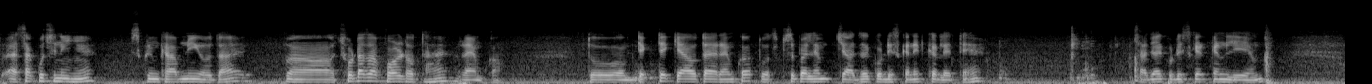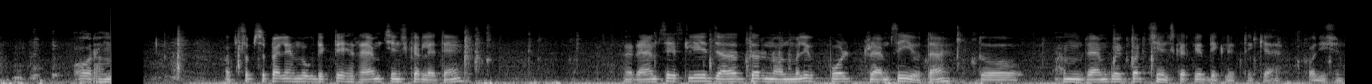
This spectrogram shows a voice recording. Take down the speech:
तो ऐसा कुछ नहीं है। स्क्रीन ख़राब नहीं होता है। छोटा सा फॉल्ट होता है रैम का। तो देखते क्या होता है रैम का। तो सबसे पहले हम चार्जर को डिस्कनेक्ट कर लेते हैं। चार्जर को डिस्कनेक्ट कर लिए हम। और हम अब सबसे पहले हम लोग देखते हैं रैम चेंज कर लेते हैं। रैम से इसलिए ज़्यादातर नॉर्मली फॉल्ट रैम से ही होता है तो हम रैम को एक बार चेंज करके देख लेते हैं क्या है पोजीशन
